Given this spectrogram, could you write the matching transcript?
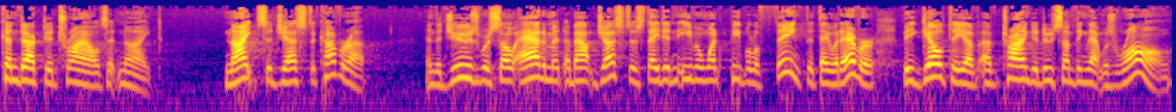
conducted trials at night. Night suggests a cover up. And the Jews were so adamant about justice, they didn't even want people to think that they would ever be guilty of, of trying to do something that was wrong.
